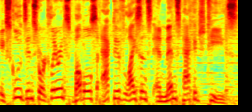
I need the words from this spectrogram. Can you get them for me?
Excludes in store clearance, bubbles, active, licensed, and men's package tees.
